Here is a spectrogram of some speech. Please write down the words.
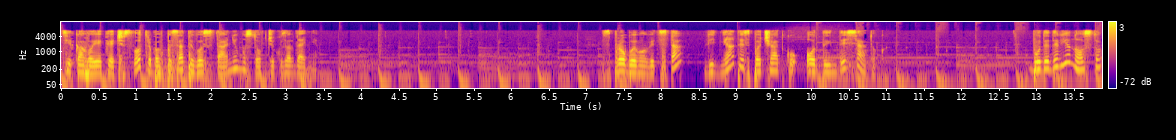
Цікаво, яке число треба вписати в останньому стовпчику завдання. Спробуємо від 100 відняти спочатку один десяток. Буде 90.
